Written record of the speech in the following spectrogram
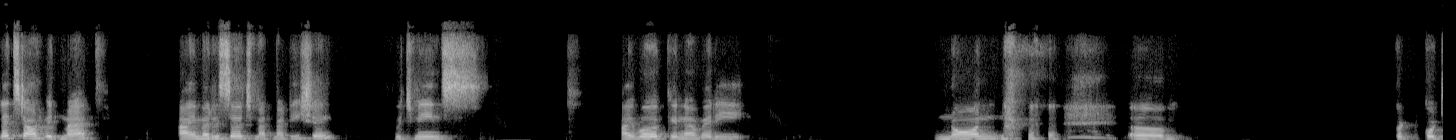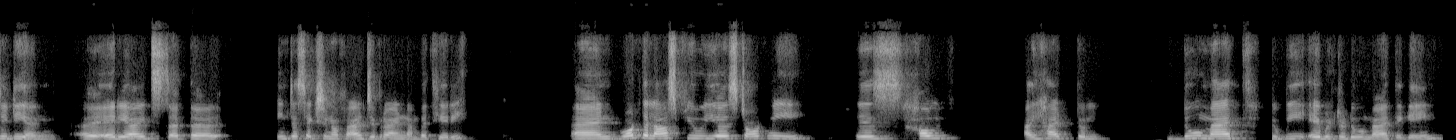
Let's start with math. I am a research mathematician, which means I work in a very non um, quotidian uh, area. It's at the intersection of algebra and number theory. And what the last few years taught me is how I had to do math to be able to do math again,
